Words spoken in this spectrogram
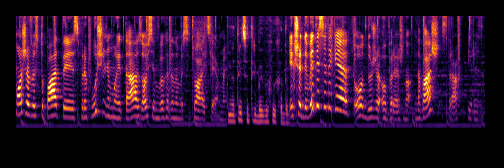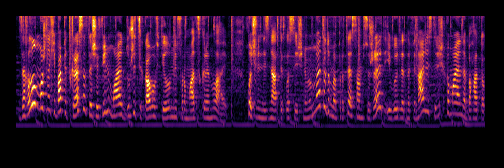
може виступати з припущеннями та зовсім вигаданими ситуаціями. У меня 33 боевых выхода. Якщо дивитися таке, то дуже обережно на ваш страх і ризик. Загалом можна хіба підкреслити, що фільм має дуже цікаво втілений формат Screen Live. Хоч він не знятий класичними методами, проте сам сюжет і вигляд на фіналі стрічка має набагато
